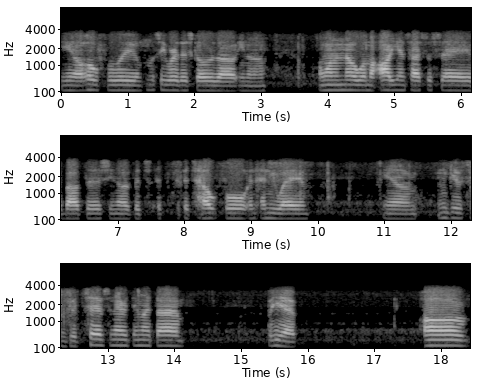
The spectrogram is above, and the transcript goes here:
You know, hopefully, let's see where this goes out. You know, I want to know what my audience has to say about this. You know, if it's if, it's helpful in any way. You know, and give some good tips and everything like that. But yeah, um,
